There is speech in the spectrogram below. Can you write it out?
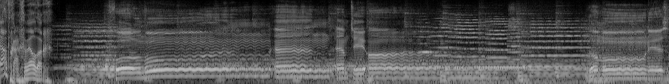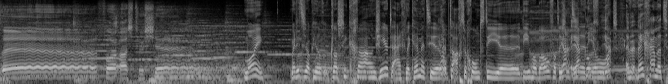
Sinatra, geweldig. Full moon empty arms. The moon is there for us to share. Mooi. Maar dit is ook heel klassiek gearrangeerd eigenlijk, hè? Met eh, Ja. op de achtergrond die, eh, die hobo, of wat is ja, het, ja, eh, klopt. die je hoort. En wij- gaan het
